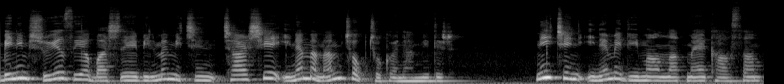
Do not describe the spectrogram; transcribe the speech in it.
benim şu yazıya başlayabilmem için çarşıya inememem çok çok önemlidir. Niçin inemediğimi anlatmaya kalsam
